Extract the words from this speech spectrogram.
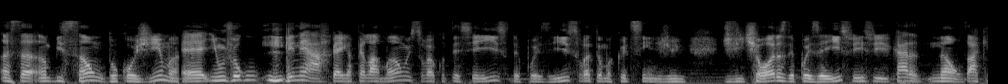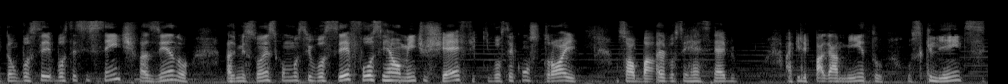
essa ambição do Kojima é, em um jogo linear. Pega pela mão, isso vai acontecer isso, depois isso, vai ter uma cutscene de, de 20 horas, depois é isso, isso, e cara, não, saca? Então você, você se sente fazendo as missões como se você fosse realmente o chefe, que você constrói a sua base, você recebe aquele pagamento, os clientes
